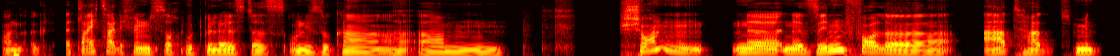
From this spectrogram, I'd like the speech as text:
und äh, gleichzeitig finde ich es auch gut gelöst, dass Onizuka ähm, schon eine, eine sinnvolle Art hat, mit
